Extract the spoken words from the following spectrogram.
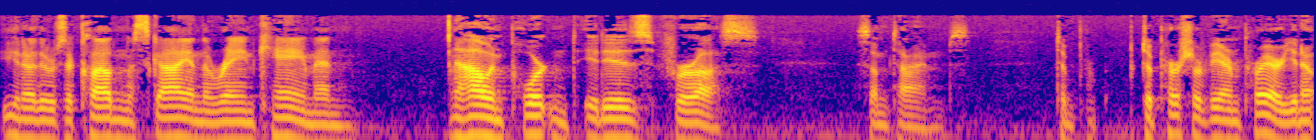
you know, there was a cloud in the sky and the rain came, and how important it is for us sometimes to to persevere in prayer. You know,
